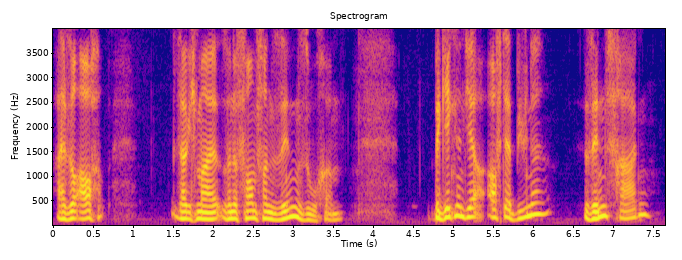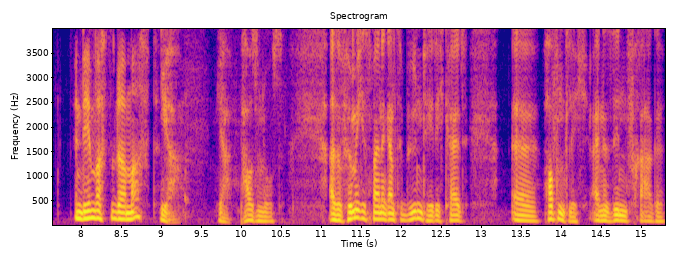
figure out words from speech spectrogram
Also auch, sage ich mal, so eine Form von Sinnsuche. Begegnen dir auf der Bühne Sinnfragen in dem, was du da machst? Ja, ja, pausenlos. Also für mich ist meine ganze Bühnentätigkeit äh, hoffentlich eine Sinnfrage,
